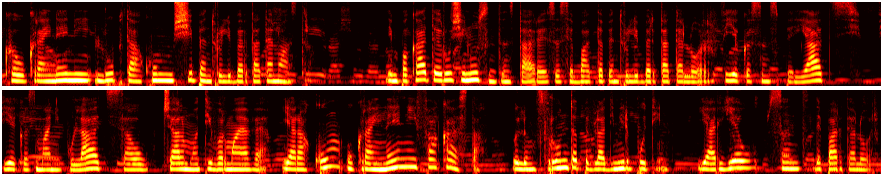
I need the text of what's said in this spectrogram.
că ucrainenii luptă acum și pentru libertatea noastră. Din păcate, rușii nu sunt în stare să se bată pentru libertatea lor, fie că sunt speriați, fie că sunt manipulați sau ce alt motiv vor mai avea. Iar acum, ucrainenii fac asta. Îl înfruntă pe Vladimir Putin, iar eu sunt de partea lor.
